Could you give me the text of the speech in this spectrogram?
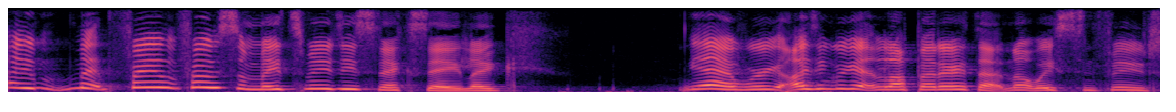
I fro- froze some, made smoothies next day. Like, yeah, we're. I think we're getting a lot better at that, not wasting food.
